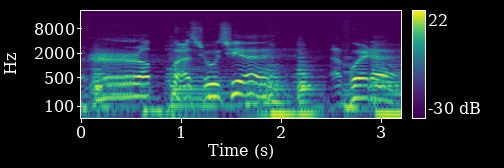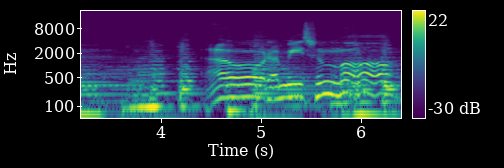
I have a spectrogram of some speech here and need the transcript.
Ropa sucia afuera, ahora mismo.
